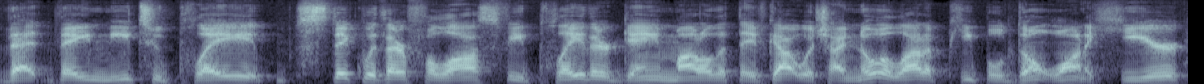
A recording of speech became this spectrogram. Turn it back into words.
that they need to play, stick with their philosophy, play their game model that they've got, which I know a lot of people don't want to hear.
